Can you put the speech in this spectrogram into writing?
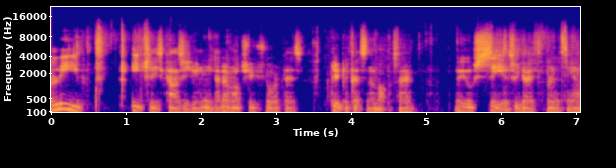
Believe each of these cards is unique. I don't, I'm not too sure if there's duplicates in the box, so we will see as we go through it here.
